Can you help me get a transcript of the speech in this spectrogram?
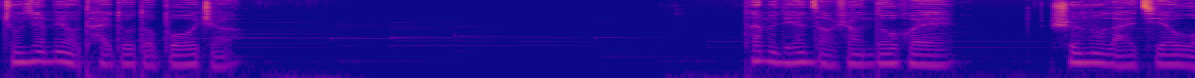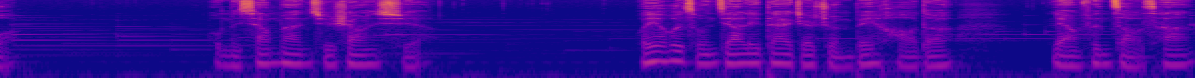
中间没有太多的波折。他每天早上都会顺路来接我，我们相伴去上学。我也会从家里带着准备好的两份早餐，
